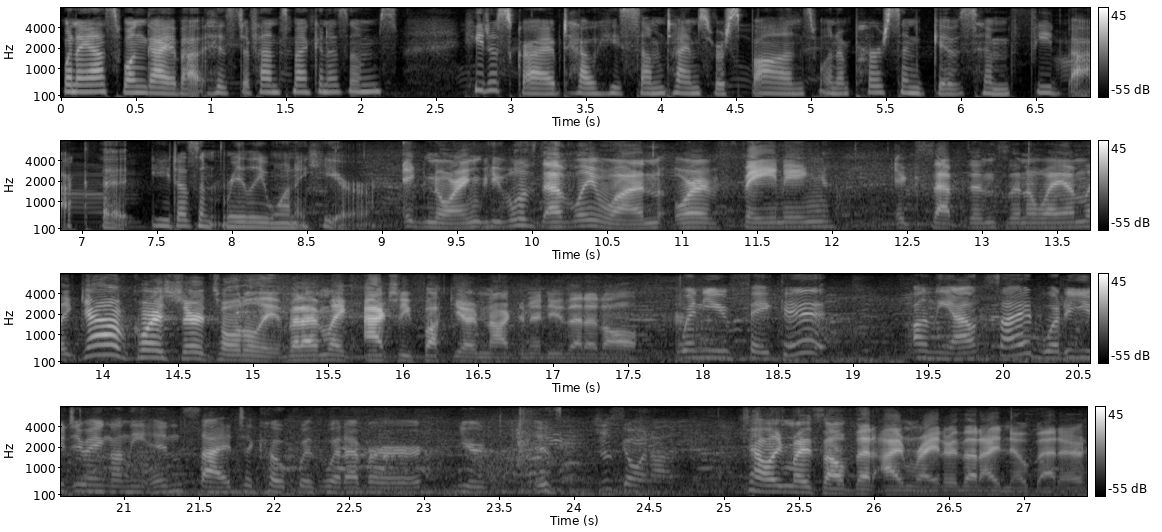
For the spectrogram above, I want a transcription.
When I asked one guy about his defense mechanisms, he described how he sometimes responds when a person gives him feedback that he doesn't really want to hear. Ignoring people is definitely one, or feigning acceptance in a way. I'm like, yeah, of course, sure, totally. But I'm like, actually, fuck you, I'm not gonna do that at all. When you fake it on the outside, what are you doing on the inside to cope with whatever you're is going on? Telling myself that I'm right or that I know better.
